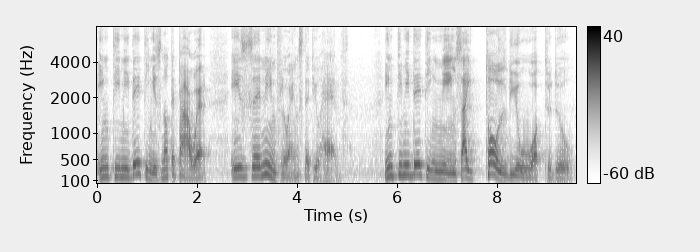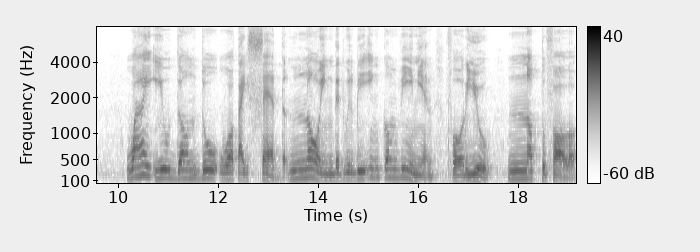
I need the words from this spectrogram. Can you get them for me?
Intimidating is not a power, it's an influence that you have. Intimidating means I told you what to do why you don't do what I said, knowing that will be inconvenient for you not to follow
